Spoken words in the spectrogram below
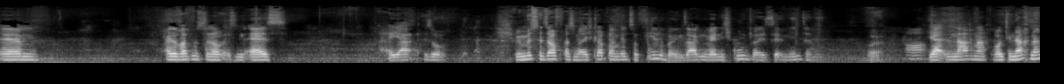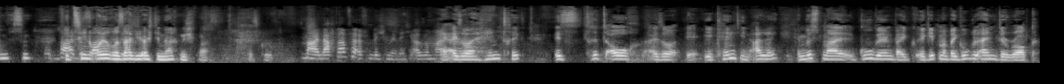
ähm, also was müsst ihr noch wissen? Er ist, ja, also, wir müssen jetzt aufpassen, weil ich glaube, wenn wir so viel über ihn sagen, wäre nicht gut, weil es ja im Internet. Oder? Oh. Ja, Nachnach, wollt ihr Nachnamen wissen? Für Nein, das 10 sagen wir Euro sage ich euch den Nach nicht Spaß. Ist gut. Nein, Nachnamen veröffentlichen wir nicht. Also meine, Ja, also Hendrik ist tritt auch, also ihr, ihr kennt ihn alle. Ihr müsst mal googeln, bei ihr gebt mal bei Google ein The Rock.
